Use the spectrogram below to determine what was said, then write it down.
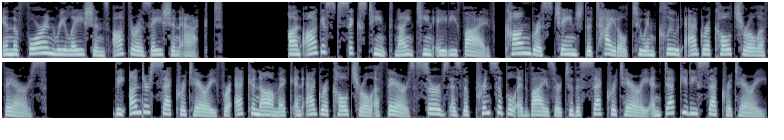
in the Foreign Relations Authorization Act. On August 16, 1985, Congress changed the title to include Agricultural Affairs. The Undersecretary for Economic and Agricultural Affairs serves as the principal advisor to the Secretary and Deputy Secretary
